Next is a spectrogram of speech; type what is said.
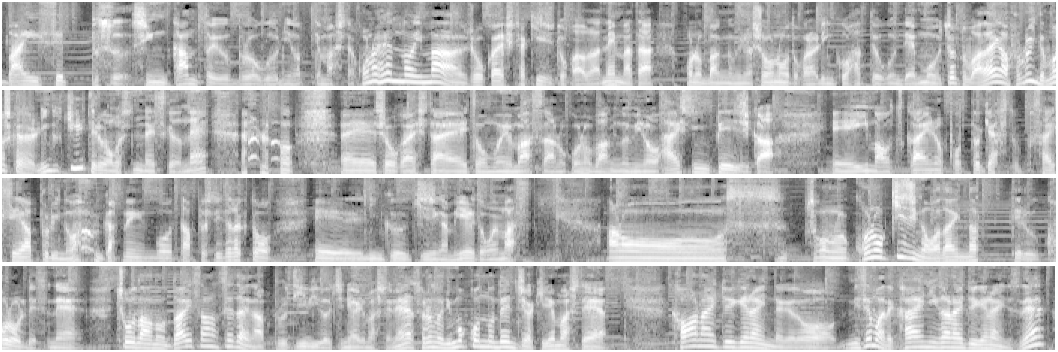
バイセップス新刊というブログに載ってました。この辺の今紹介した記事とかはね、またこの番組のショーノートからリンクを貼っておくんで、もうちょっと話題が古いんでもしかしたらリンク切れてるかもしれないですけどね、あの、えー、紹介したいと思います。あの、この番組の配信ページか、えー、今お使いのポッドキャスト再生アプリの画面をタップしていただくと、えー、リンク記事が見れると思います。あのー、その、この記事が話題になってる頃ですね、ちょうどあの、第3世代の Apple TV がうちにありましてね、それのリモコンの電池が切れまして、買わないといけないんだけど、店まで買いに行かないといけないんですね。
